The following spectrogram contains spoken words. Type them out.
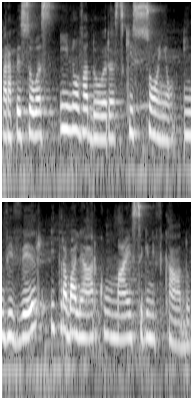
para pessoas inovadoras que sonham em viver e trabalhar com mais significado,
